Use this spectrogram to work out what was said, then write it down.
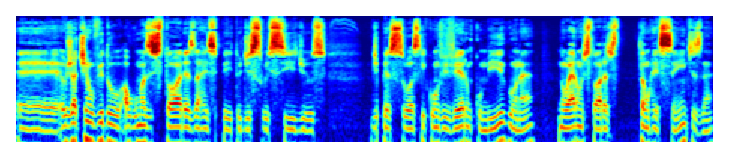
É, eu já tinha ouvido algumas histórias a respeito de suicídios de pessoas que conviveram comigo, né? Não eram histórias tão recentes, né?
